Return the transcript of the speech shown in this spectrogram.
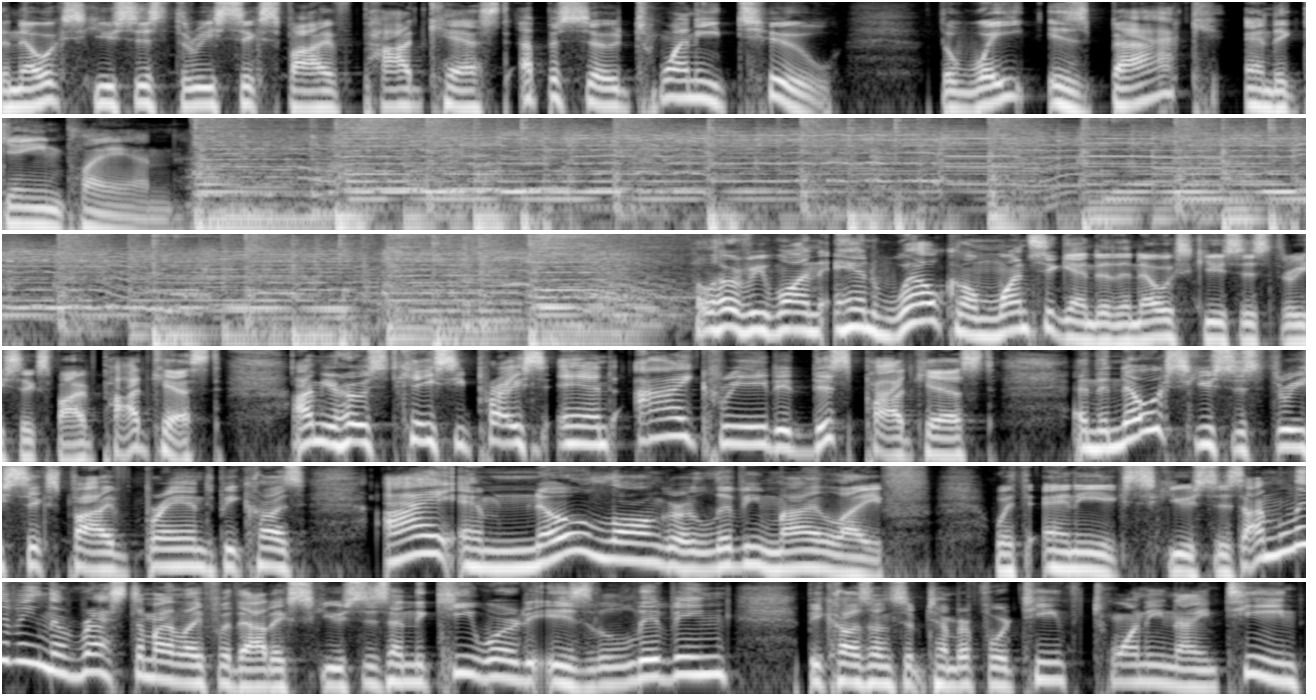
the No Excuses 365 podcast, episode 22. The weight is back and a game plan. Hello, everyone, and welcome once again to the No Excuses 365 podcast. I'm your host, Casey Price, and I created this podcast and the No Excuses 365 brand because I am no longer living my life with any excuses. I'm living the rest of my life without excuses, and the key word is living because on September 14th, 2019,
